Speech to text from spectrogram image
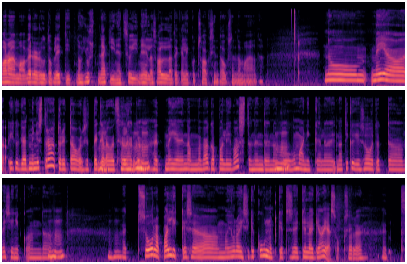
vanaema vererõhutabletid, noh just nägin, et sõi neelas alla, tegelikult saaksin ta oksendama ajada no meie ikkagi administraatorid tavaliselt tegelevad mm. sellega mm, -hmm. et meie enam väga palju ei vasta nende nagu mm -hmm. omanikele, nad ikkagi soovivad, et vesinikku anda mm. -hmm. Mm -hmm. et soolapallikese ma ei ole isegi kuulnudki, et see kellegi ajas oksele, et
